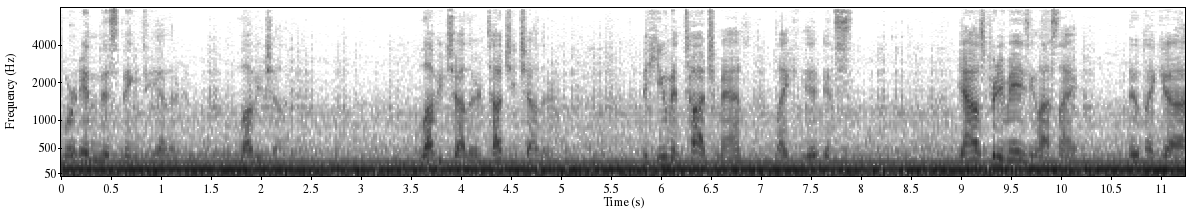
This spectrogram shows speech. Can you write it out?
We're in this thing together. Love each other. Love each other. Touch each other. The human touch, man. Like, it, it's yeah, it was pretty amazing last night. It, like, uh,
